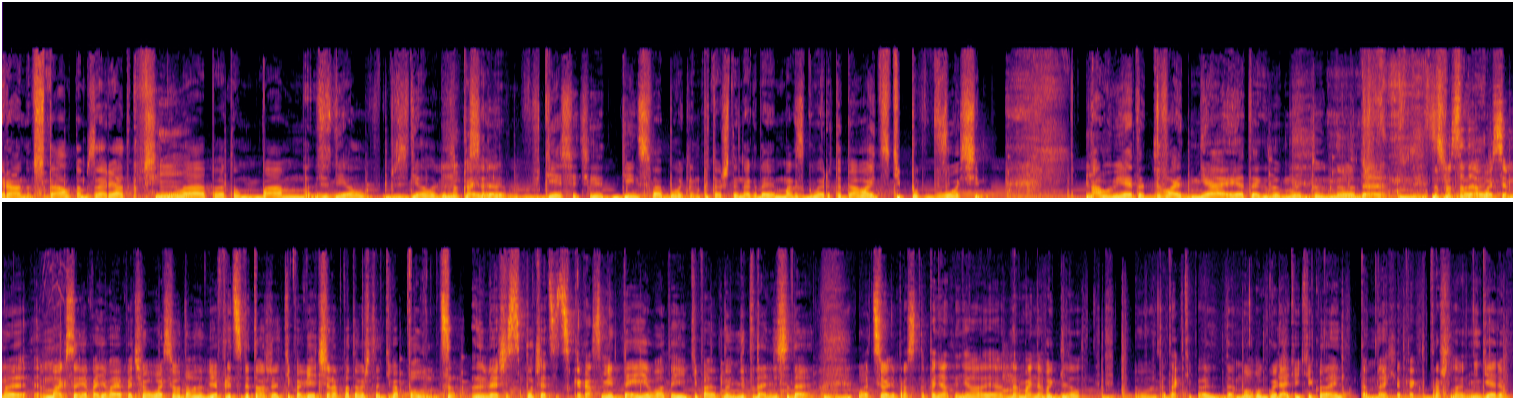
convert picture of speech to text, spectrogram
рано встал, там зарядка, все дела, потом бам, сделал, сделали, Ну, кайф, записали да. в 10, и день свободен. Потому что иногда Макс говорит, а давайте типа в 8. А у меня это два дня, я так думаю... Ну да. Ну просто да, 8 э, Максу я понимаю, почему 8 удобно. Мне, в принципе, тоже, типа, вечером, потому что, типа, пол... У меня сейчас, получается, как раз midday, вот, и, типа, ну, ни туда, ни сюда. Вот, сегодня просто, понятное дело, я нормально выделил. Вот, а так, типа, да, мог бы гулять, уйти куда-нибудь там нахер, как в прошлую неделю.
